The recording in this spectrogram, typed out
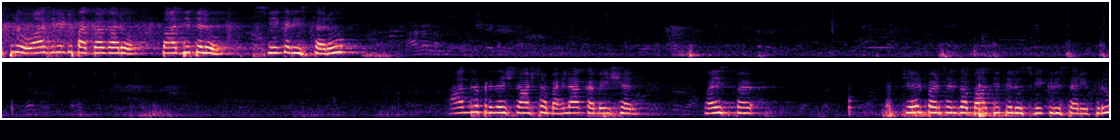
ఇప్పుడు వాజిరెడ్డి పద్మ గారు బాధ్యతలు స్వీకరిస్తారు. ఆంధ్రప్రదేశ్ రాష్ట్ర మహిళా కమిషన్ వైస్ చైర్పర్సన్గా బాధ్యతలు స్వీకరిస్తారు ఇప్పుడు.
